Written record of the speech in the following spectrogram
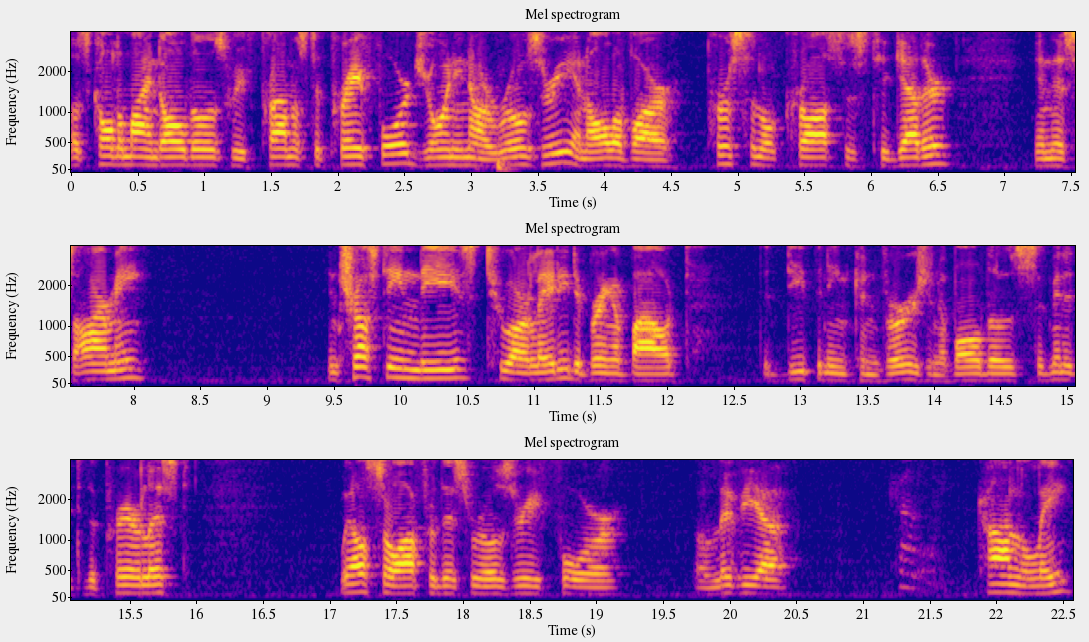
Let's call to mind all those we've promised to pray for, joining our Rosary and all of our personal crosses together in this army, entrusting these to Our Lady to bring about the deepening conversion of all those submitted to the prayer list. We also offer this Rosary for Olivia Connolly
